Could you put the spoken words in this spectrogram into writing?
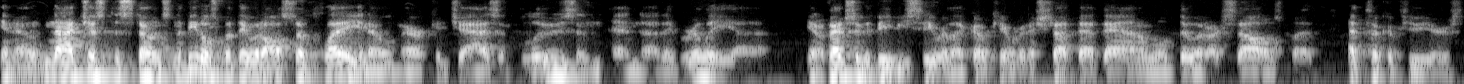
you know, not just the Stones and the Beatles, but they would also play, you know, American jazz and blues, and and uh, they really, uh, you know, eventually the BBC were like, okay, we're going to shut that down and we'll do it ourselves, but that took a few years.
